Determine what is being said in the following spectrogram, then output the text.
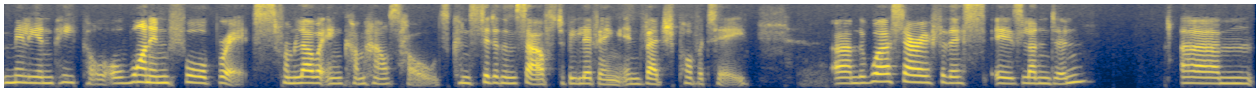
million people, or one in four Brits from lower income households, consider themselves to be living in veg poverty. Um, the worst area for this is London. Um,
